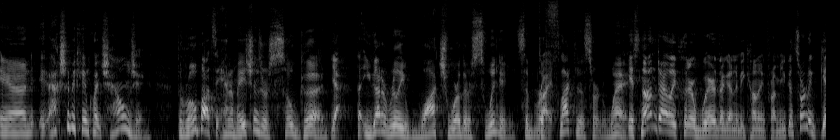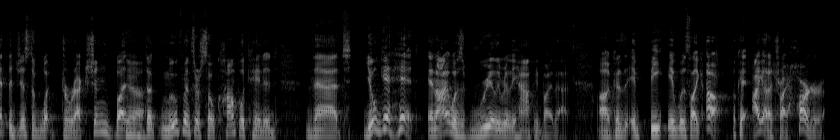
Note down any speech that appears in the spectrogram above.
And it actually became quite challenging. The robots' animations are so good Yeah. that you got to really watch where they're swinging to Right. deflect in a certain way. It's not entirely clear where they're going to be coming from. You can sort of get the gist of what direction, but Yeah. the movements are so complicated that you'll get hit. And I was really, really happy by that because it be, it was like, oh, okay, I got to try harder,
